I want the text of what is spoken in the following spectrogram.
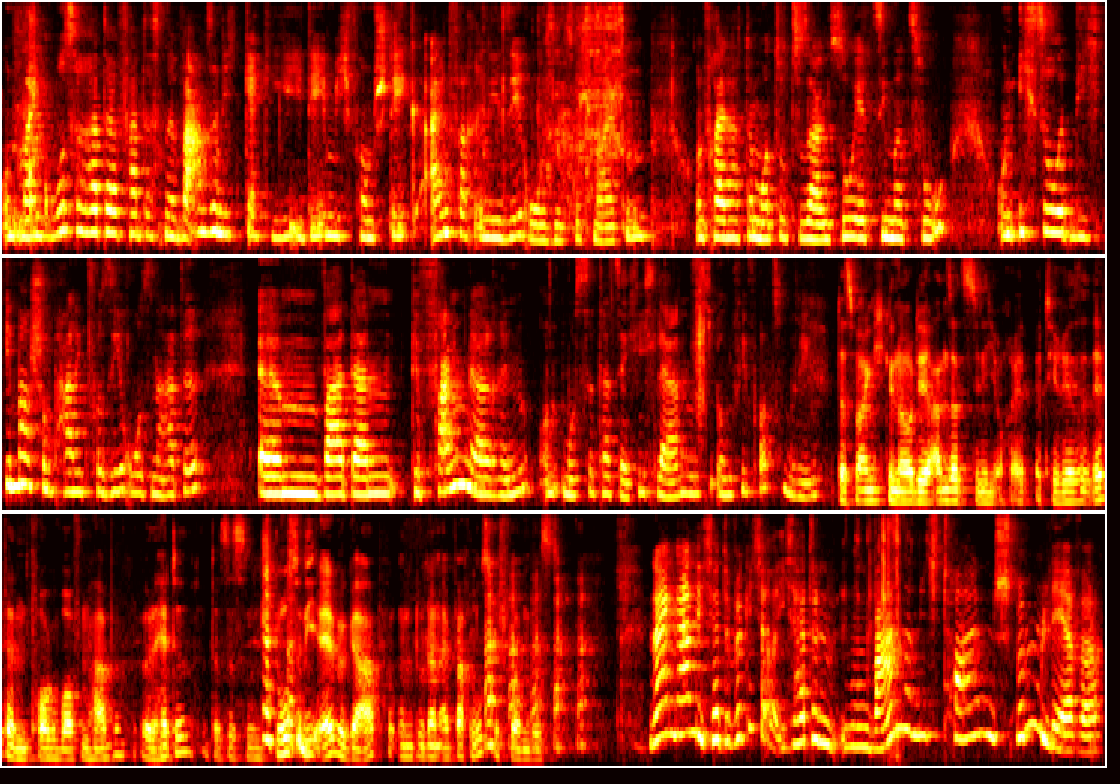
Und mein Großvater fand das eine wahnsinnig geckige Idee, mich vom Steg einfach in die Seerosen zu schmeißen und frei nach dem Motto zu sagen, so jetzt sieh mal zu. Und ich so, die ich immer schon Panik vor Seerosen hatte, ähm, war dann gefangen darin und musste tatsächlich lernen, mich irgendwie fortzubewegen. Das war eigentlich genau der Ansatz, den ich auch Theresas Eltern vorgeworfen habe oder hätte, dass es einen Stoß in die Elbe gab und du dann einfach losgeschwommen bist. Nein, gar nicht. Ich hatte wirklich, ich hatte einen wahnsinnig tollen Schwimmlehrer.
